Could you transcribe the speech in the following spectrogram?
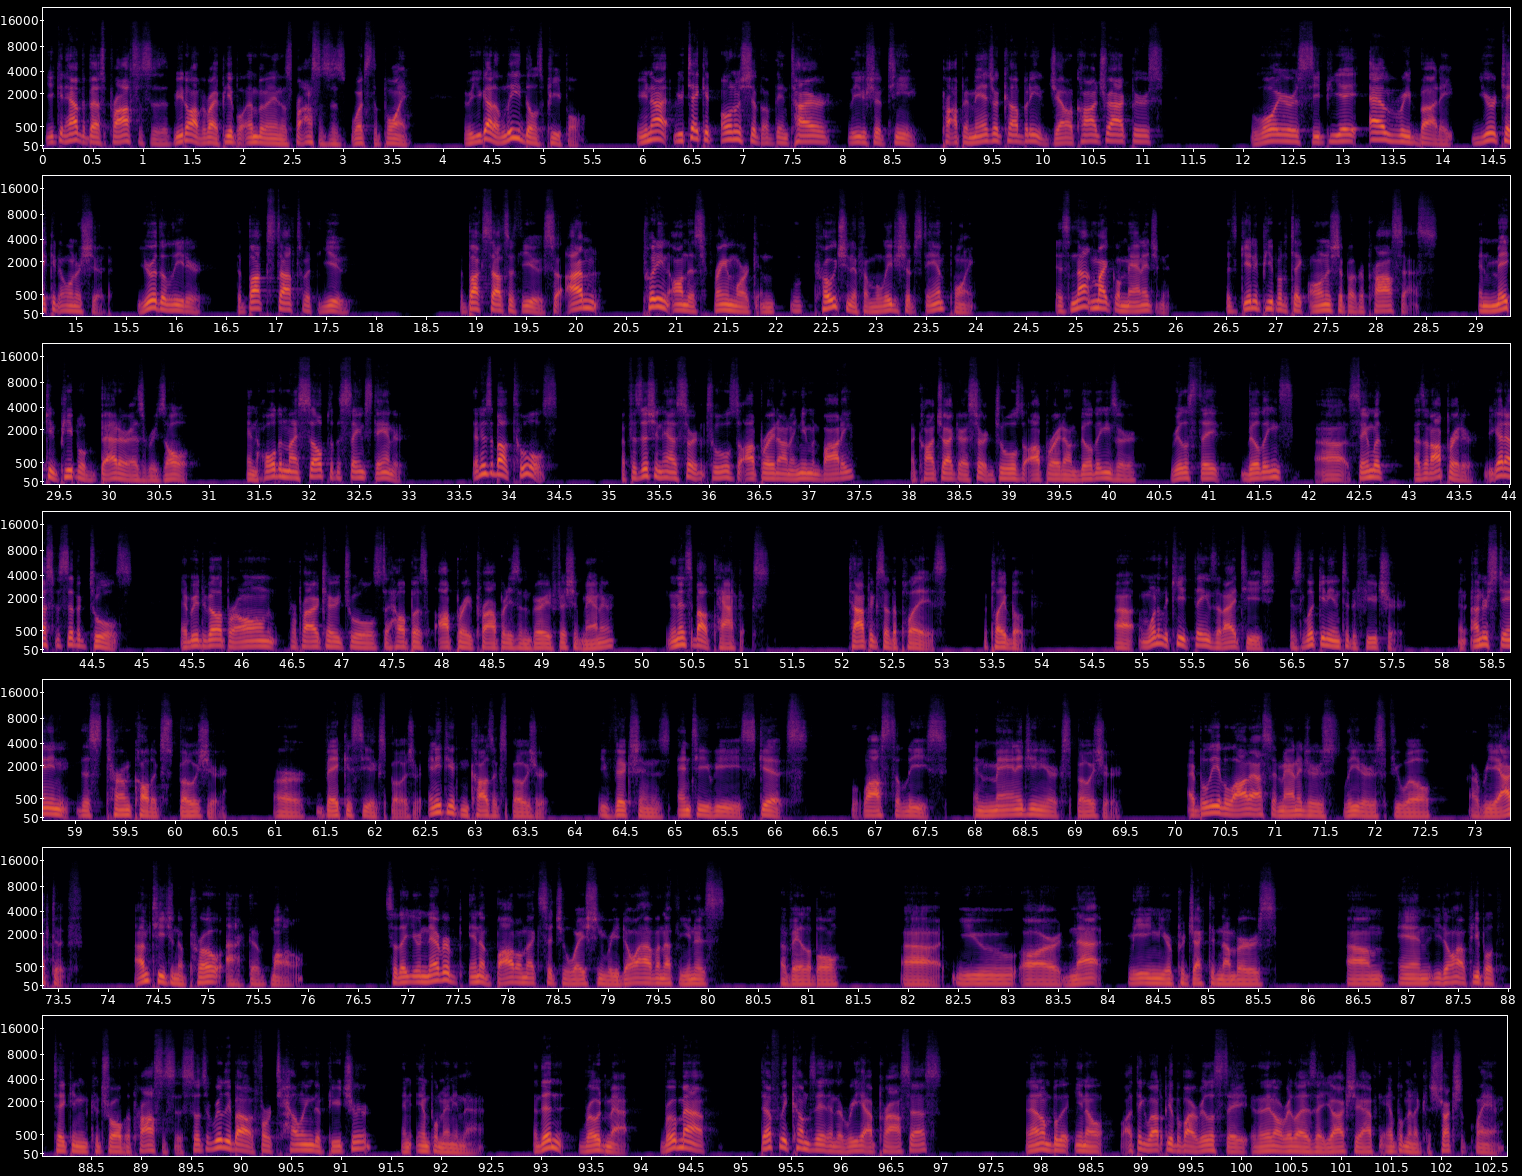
you can have the best processes. If you don't have the right people implementing those processes, what's the point? You got to lead those people. You're not, you're taking ownership of the entire leadership team, property management company, general contractors, lawyers, CPA, everybody. You're taking ownership. You're the leader. The buck stops with you. The buck stops with you. So I'm putting on this framework and approaching it from a leadership standpoint. It's not micromanagement. It's getting people to take ownership of the process and making people better as a result and holding myself to the same standard. Then it's about tools. A physician has certain tools to operate on a human body. A contractor has certain tools to operate on buildings or real estate buildings. Uh, same with as an operator. You got to have specific tools. And we develop our own proprietary tools to help us operate properties in a very efficient manner. And it's about tactics. Topics are the plays, the playbook. Uh, one of the key things that I teach is looking into the future and understanding this term called exposure. or vacancy exposure. Anything that can cause exposure, evictions, NTV, skips, loss to lease, and managing your exposure. I believe a lot of asset managers, leaders, if you will, are reactive. I'm teaching a proactive model so that you're never in a bottleneck situation where you don't have enough units available. Uh, you are not meeting your projected numbers, um, and you don't have people taking control of the processes. So it's really about foretelling the future and implementing that. And then roadmap. Roadmap definitely comes in in the rehab process. And I don't believe, you know, I think a lot of people buy real estate and they don't realize that you actually have to implement a construction plan.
